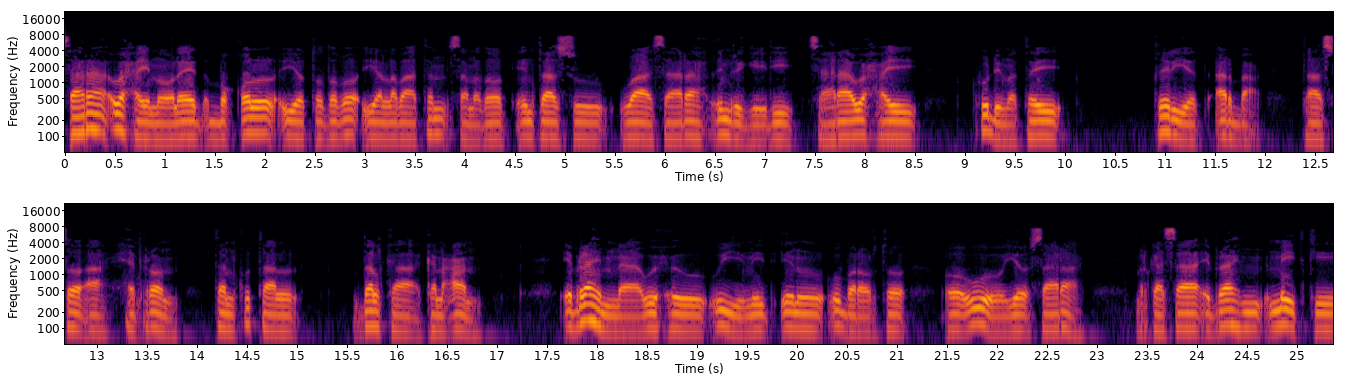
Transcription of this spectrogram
saara waxay nooleed boqol iyo toddoba iyo labaatan sannadood. Intaasu waa saara cimrigeedii. Saara waxay ku dhimatay qiryad arbac taasoo ah xebroon tan ku taal dalka kancaan. Ibraahimna wuxuu u yimid inuu u baroorto oo u ooyo saara markaasaa ibraahim meydkii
